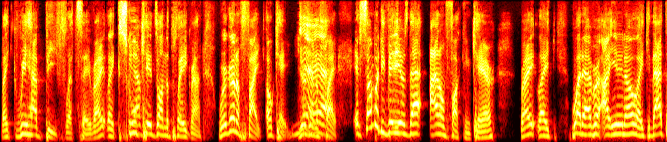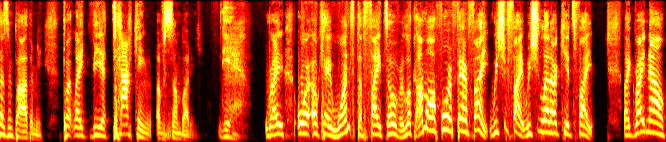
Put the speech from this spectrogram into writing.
like we have beef, let's say, right? Like school yeah. kids on the playground. We're gonna fight. Okay, you're yeah, gonna yeah. fight. If somebody videos that, I don't fucking care. Right? Like whatever. I you know, like that doesn't bother me. But like the attacking of somebody. Yeah. Right? Or okay, once the fight's over, look, I'm all for a fair fight. We should fight. We should let our kids fight. Like right now,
